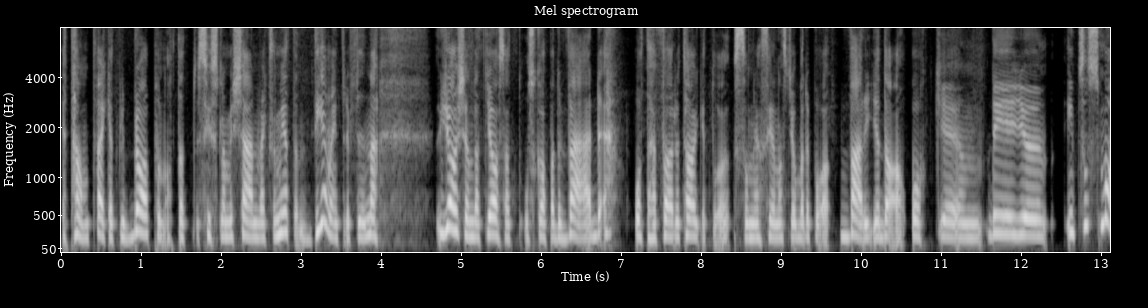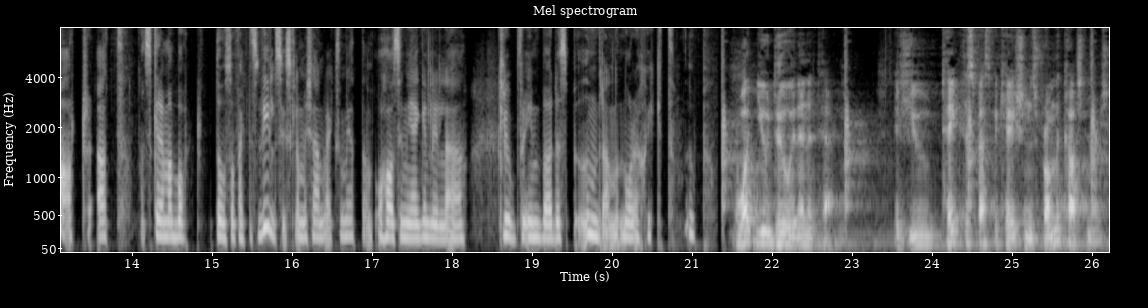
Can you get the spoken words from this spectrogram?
ett hantverk, att bli bra på något, att syssla med kärnverksamheten, det var inte det fina. Jag kände att jag satt och skapade värde åt det här företaget då, som jag senast jobbade på varje dag. Och eh, det är ju inte så smart att skrämma bort de som faktiskt vill syssla med kärnverksamheten och ha sin egen lilla klubb för inbördes beundran några skikt upp. What you do in Initech is you take the specifications from the customers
